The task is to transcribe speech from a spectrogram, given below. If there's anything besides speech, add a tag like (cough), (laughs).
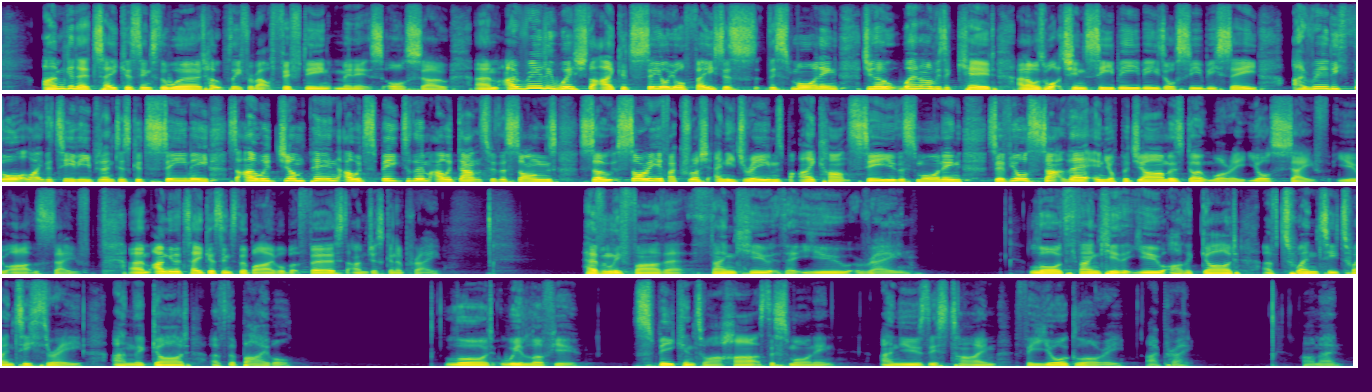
I'm going to take us into the Word, hopefully for about 15 minutes or so. Um, I really wish that I could see all your faces this morning. Do you know, when I was a kid and I was watching CBeebies or CBBC, I really thought like the TV presenters could see me. So I would jump in, I would speak to them, I would dance with the songs. So sorry if I crush any dreams, but I can't see you this morning. So if you're sat there in your pajamas, don't worry, you're safe. You are safe. Um, I'm going to take us into the Bible, but first, I'm just going to pray. Heavenly Father, thank you that you reign. Lord, thank you that you are the God of 2023 and the God of the Bible. Lord, we love you. Speak into our hearts this morning and use this time for your glory, I pray. Amen.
